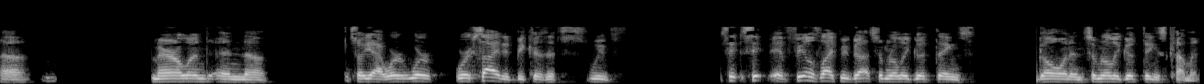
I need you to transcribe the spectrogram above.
uh, Maryland. And, uh, so yeah, we're, we're, we're excited because it's, we've, it feels like we've got some really good things going and some really good things coming.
